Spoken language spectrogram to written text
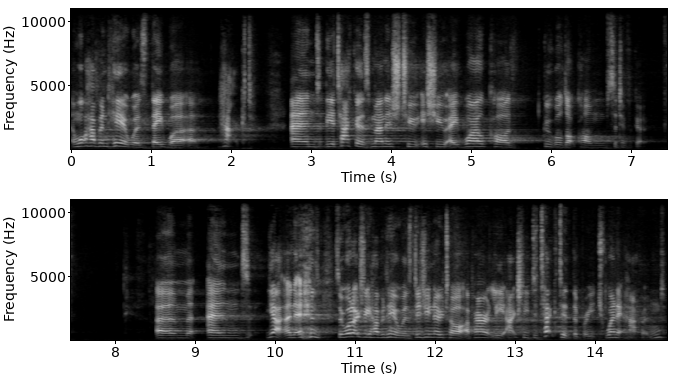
and what happened here was they were hacked. And the attackers managed to issue a wildcard google.com certificate. Um, and yeah, and, and, so what actually happened here was DigiNotar apparently actually detected the breach when it happened,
